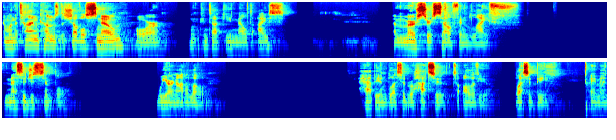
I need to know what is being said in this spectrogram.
And when the time comes to shovel snow, or in Kentucky, melt ice, Immerse yourself in life. The message is simple we are not alone. Happy and blessed Rohatsu to all of you. Blessed be. Amen.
